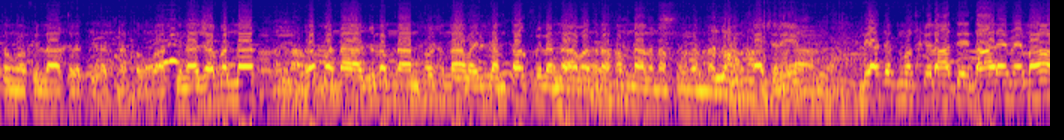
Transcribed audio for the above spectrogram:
حسنة وفي الآخرة حسنة وقنا عذاب النار ربنا ظلمنا أنفسنا وإن لم تغفر لنا وترحمنا لنكونن من الخاسرين بعدد مشکلات دار میں ماں۔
